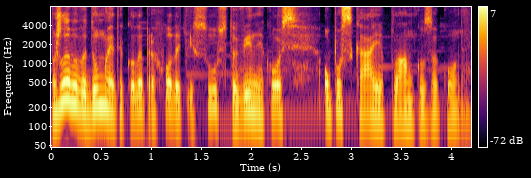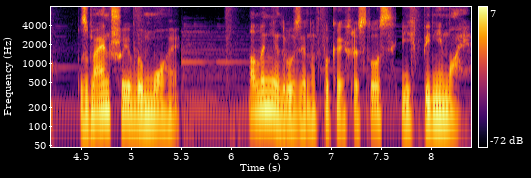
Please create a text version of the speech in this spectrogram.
Можливо, ви думаєте, коли приходить Ісус, то Він якось опускає планку закону, зменшує вимоги. Але ні, друзі, навпаки, Христос їх піднімає.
